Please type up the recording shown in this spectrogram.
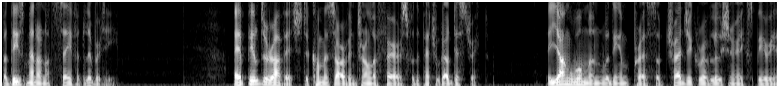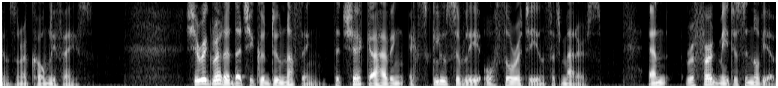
but these men are not safe at liberty. I appealed to Ravich, the Commissar of Internal Affairs for the Petrograd district, a young woman with the impress of tragic revolutionary experience on her comely face. She regretted that she could do nothing, the Cheka having exclusively authority in such matters, and referred me to Zinoviev.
